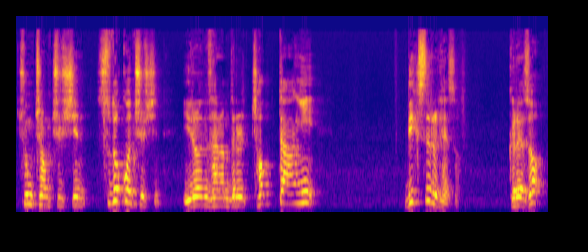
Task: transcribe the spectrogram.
충청 출신, 수도권 출신 이런 사람들을 적당히 믹스를 해서 그래서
